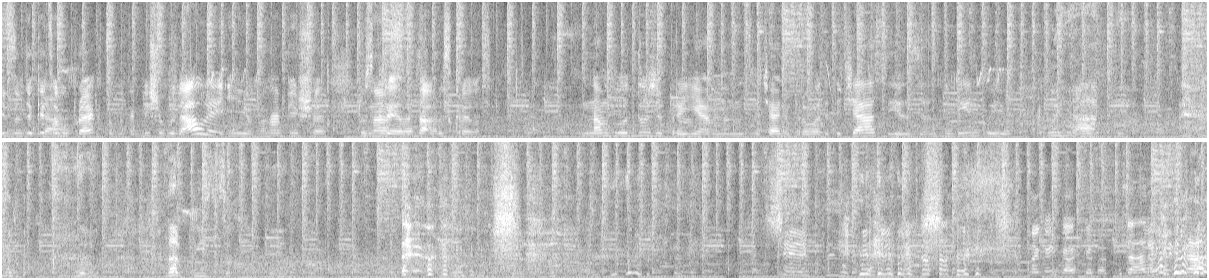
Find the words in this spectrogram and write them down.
І завдяки Да. цьому проекту ми так більше гуляли, і вона більше до нас- Розкрилася. да, розкрилася. Нам було дуже приємно надзвичайно проводити час із Ангелінкою гуляти. На піцу ходити. На коньках кататися. Да, на коньках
